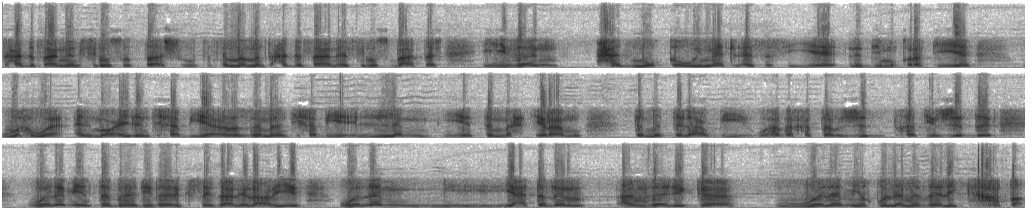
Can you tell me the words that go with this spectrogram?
تحدث عن 2016 وثم من تحدث عن 2017 إذا أحد المقومات الأساسية للديمقراطية وهو المواعيد الانتخابية الرزنامة الانتخابية لم يتم احترامه تم التلاعب به وهذا خطر جد خطير جدا. ولم ينتبه لذلك السيد علي العريض ولم يعتذر عن ذلك ولم يقل أن ذلك خطأ.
